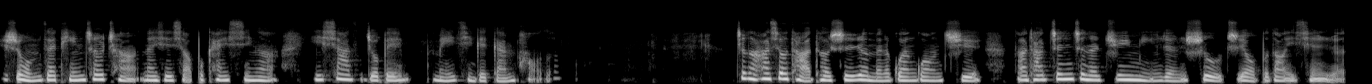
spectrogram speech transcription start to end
于是我们在停车场那些小不开心啊，一下子就被美景给赶跑了。这个哈修塔特是热门的观光区，那它真正的居民人数只有不到一千人。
